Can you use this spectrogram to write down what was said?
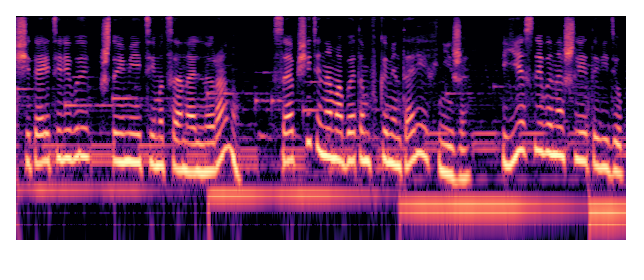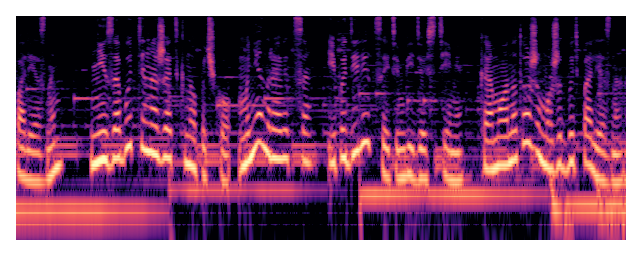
Считаете ли вы, что имеете эмоциональную рану? Сообщите нам об этом в комментариях ниже. Если вы нашли это видео полезным, не забудьте нажать кнопочку «Мне нравится» и поделиться этим видео с теми, кому оно тоже может быть полезно,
